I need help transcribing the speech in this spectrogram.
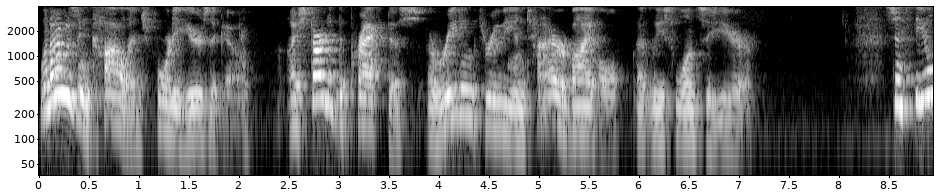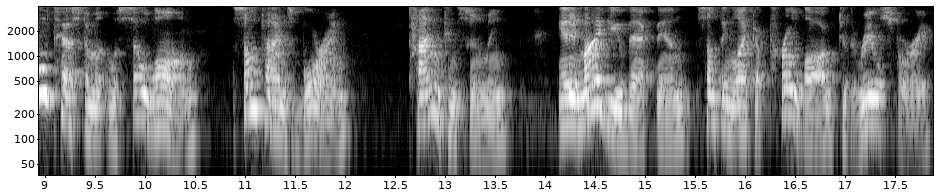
When I was in college 40 years ago, I started the practice of reading through the entire Bible at least once a year. Since the Old Testament was so long, sometimes boring, time consuming, and in my view back then, something like a prologue to the real story,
